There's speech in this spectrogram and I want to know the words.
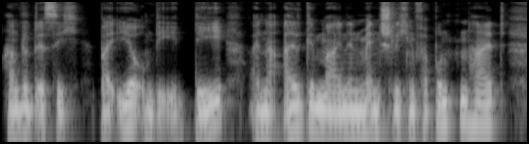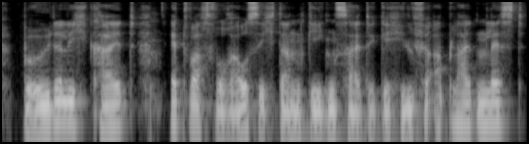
Handelt es sich bei ihr um die Idee einer allgemeinen menschlichen Verbundenheit, Brüderlichkeit, etwas, woraus sich dann gegenseitige Hilfe ableiten lässt?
